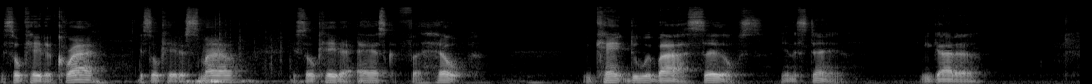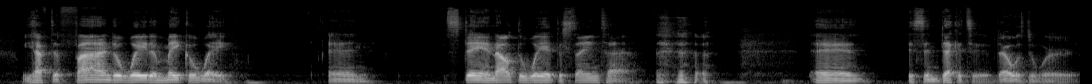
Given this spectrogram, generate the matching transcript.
It's okay to cry. It's okay to smile. It's okay to ask for help. We can't do it by ourselves. You understand? We gotta, we have to find a way to make a way and staying out the way at the same time. and it's indicative. That was the word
